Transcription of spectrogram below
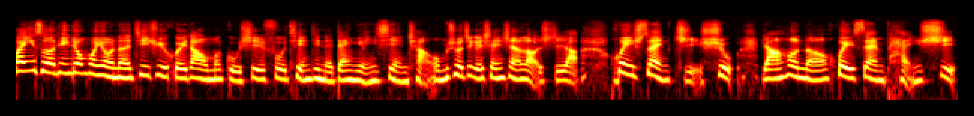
欢迎所有听众朋友呢，继续回到我们股市付千金的单元现场。我们说这个珊珊老师啊，会算指数，然后呢会算盘势，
